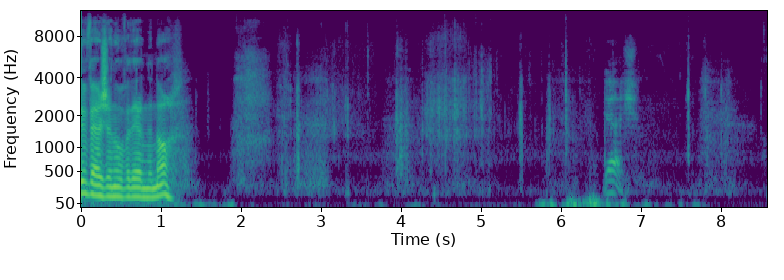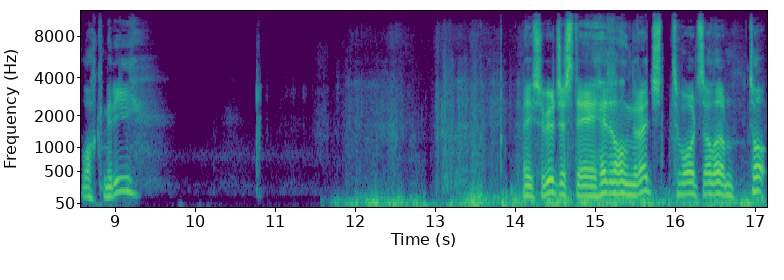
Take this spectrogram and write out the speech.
inversion over there in the north. Yes. Loch Maree. Right, so we're just uh, heading along the ridge towards Alarm Top.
